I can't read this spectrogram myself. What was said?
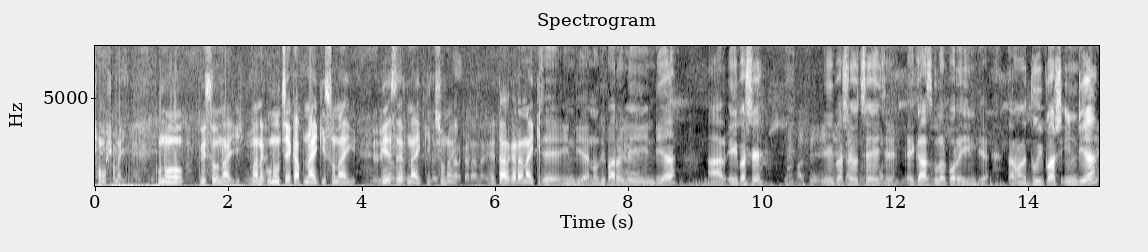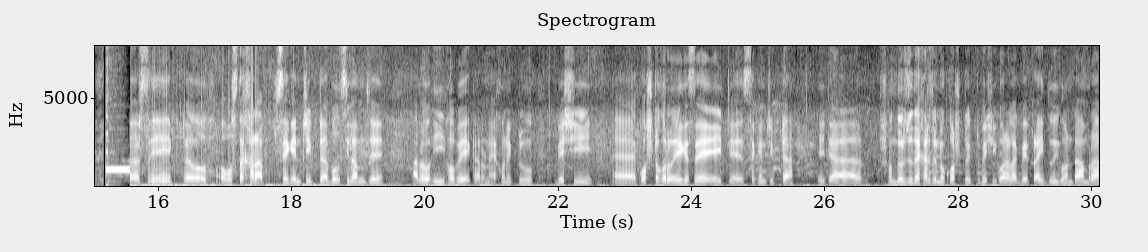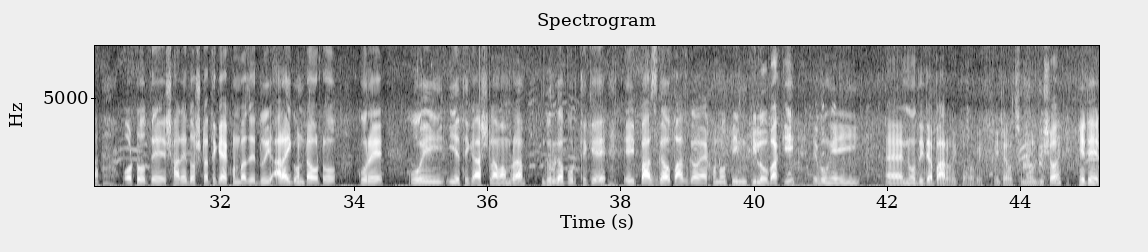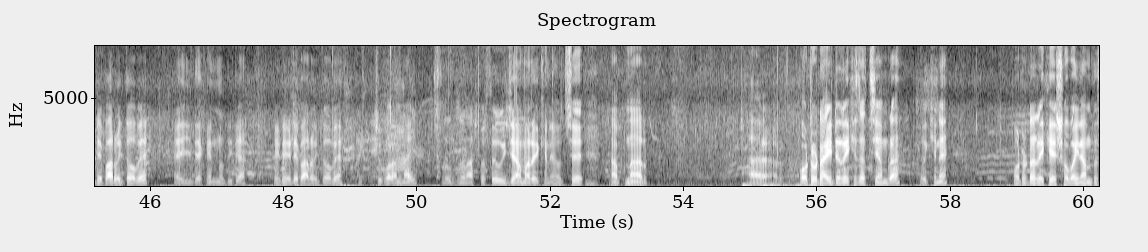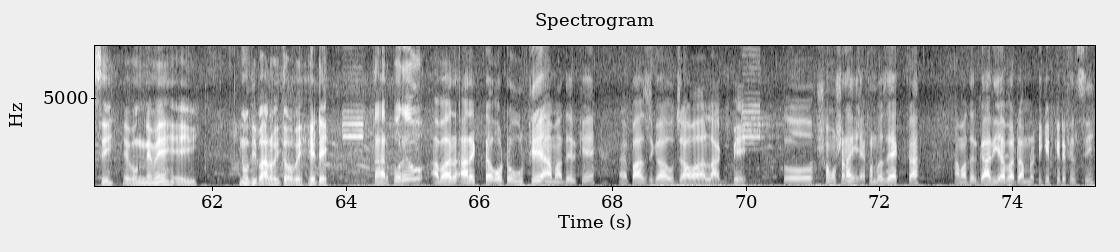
সমস্যা নাই। কোনো কিছু নাই। মানে কোনো চেক আপ নাই কিছু নাই বিএসএফ নাই কিচ্ছু নাই। তার কাটা নাই। যে ইন্ডিয়া নদী পার হইলেই ইন্ডিয়া আর এই পাশে এই পাশে হচ্ছে এই যে এই গাছগুলোর পরে ইন্ডিয়া। তার মানে দুই পাশ ইন্ডিয়া। একটা অবস্থা খারাপ। সেকেন্ড ট্রিপটা বলছিলাম যে আরও ই হবে কারণ এখন একটু বেশি কষ্টকর হয়ে গেছে এই সেকেন্ড ট্রিপটা এটা সৌন্দর্য দেখার জন্য কষ্ট একটু বেশি করা লাগবে। প্রায় দুই ঘণ্টা আমরা অটোতে সাড়ে দশটা থেকে এখন বাজে দুই আড়াই ঘণ্টা অটো করে ওই ইয়ে থেকে আসলাম আমরা, দুর্গাপুর থেকে। এই পাঁচগাঁও পাঁচগাঁও এখনও তিন কিলো বাকি এবং এই নদীটা পার হইতে হবে। এটা হচ্ছে মূল বিষয়। হেঁটে হেঁটে পার হইতে হবে। এই দেখেন নদীটা, হেঁটে হেঁটে পার হইতে হবে। কিচ্ছু করার নাই। লোকজন আসতেছে। ওই যে আমার এখানে হচ্ছে আপনার অটোটা এটা রেখে যাচ্ছি আমরা ওইখানে। অটোটা রেখে সবাই নামতেছি এবং নেমে এই নদী পার হইতে হবে হেঁটে। তারপরেও আবার আরেকটা অটো উঠে আমাদেরকে পাঁচগাঁও যাওয়া লাগবে। তো সমস্যা নাই, এখন বাজে একটা। আমাদের গাড়ি আবার আমরা টিকিট কেটে ফেলছি।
